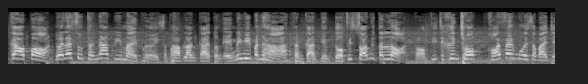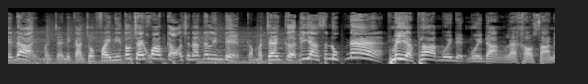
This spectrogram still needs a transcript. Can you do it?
119 ปอนด์โดยล่าสุดทางด้านปีใหม่เผยสภาพร่างกายตนเองไม่มีปัญหาทำการเตรียมตัวฟิตซ้อมอยู่ตลอด พร้อมที่จะขึ้นชก ขอให้แฟนมวยสบายใจได้ มั่นใจในการชกไฟต์นี้ต้องใช้ความเก๋าเอาชนะนลินเดชกลับมาแจ้งเกิดได้อย่างสนุกแน่ ไม่อยากพลาดมวยเด็ดมวยดัง และข่าวสารใน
